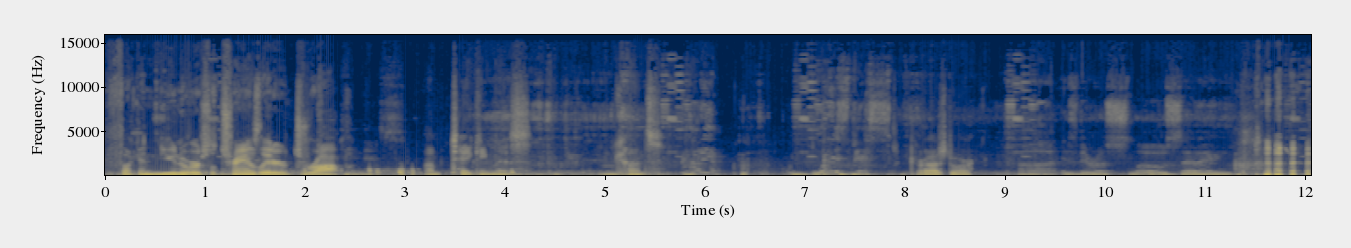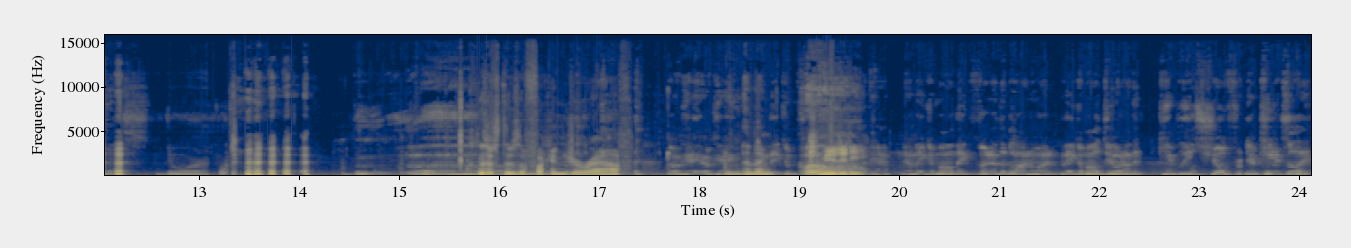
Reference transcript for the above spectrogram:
Fucking universal translator drop. I'm taking this. Cunts. Garage door. Uh, is there a slow setting? yes, door. There's, there's a fucking giraffe. Okay, okay. And then Now community. Now make them all make fun of the blonde one. Make them all do it on the. Can't believe shield for. Now cancel it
